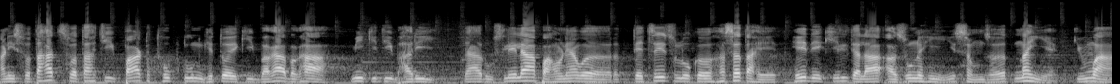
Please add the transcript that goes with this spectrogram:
आणि स्वतःच स्वतःची पाठ थोपटून घेतोय की बघा बघा मी किती भारी. त्या रुसलेल्या पाहुण्यावर त्याचेच लोक हसत आहेत हे देखील त्याला अजूनही समजत नाहीये. किंवा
